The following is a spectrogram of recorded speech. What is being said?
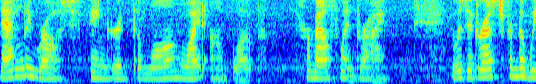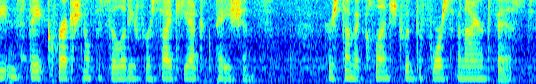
Natalie Ross fingered the long white envelope. Her mouth went dry. It was addressed from the Wheaton State Correctional Facility for Psychiatric Patients. Her stomach clenched with the force of an iron fist.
